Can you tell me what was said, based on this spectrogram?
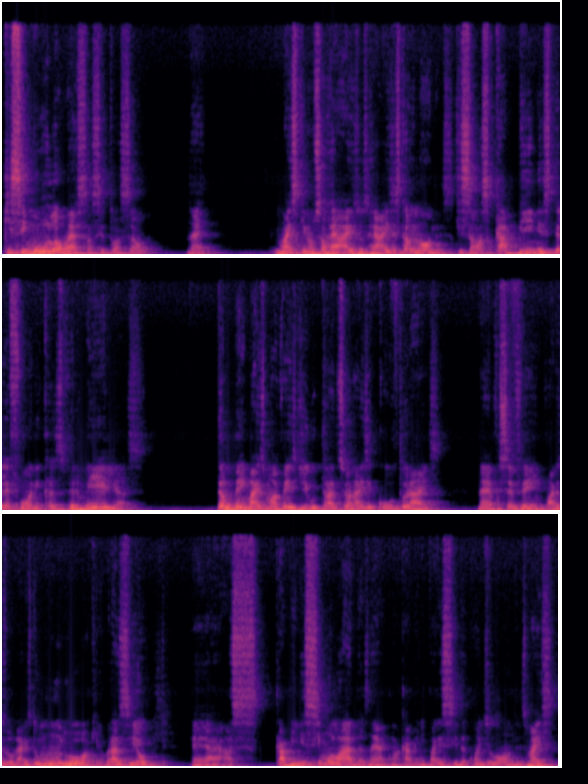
que simulam essa situação, né? Mas que não são reais. Os reais estão em Londres, que são as cabines telefônicas vermelhas. Também, mais uma vez, digo tradicionais e culturais. Né? Você vê em vários lugares do mundo ou aqui no Brasil é, as cabines simuladas, né? Uma cabine parecida com a de Londres, mas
